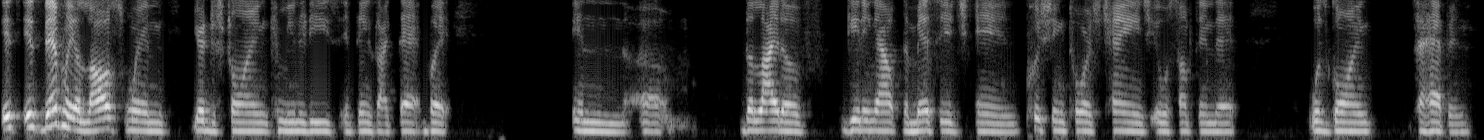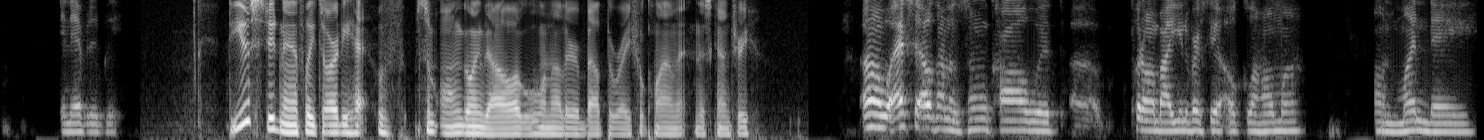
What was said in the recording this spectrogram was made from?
It, it's definitely a loss when you're destroying communities and things like that. But in um, the light of getting out the message and pushing towards change, it was something that was going to happen inevitably. Do you student athletes already have some ongoing dialogue with one another about the racial climate in this country? Uh, well, actually, I was on a Zoom call with uh, put on by University of Oklahoma on Monday.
